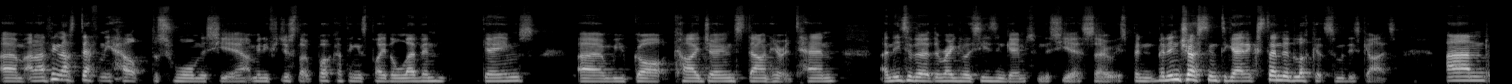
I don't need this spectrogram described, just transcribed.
Um, and I think that's definitely helped the Swarm this year. I mean, if you just look, Buck, I think has played 11 games. Um, we've got Kai Jones down here at 10. And these are the, the regular season games from this year. So it's been, been interesting to get an extended look at some of these guys. And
